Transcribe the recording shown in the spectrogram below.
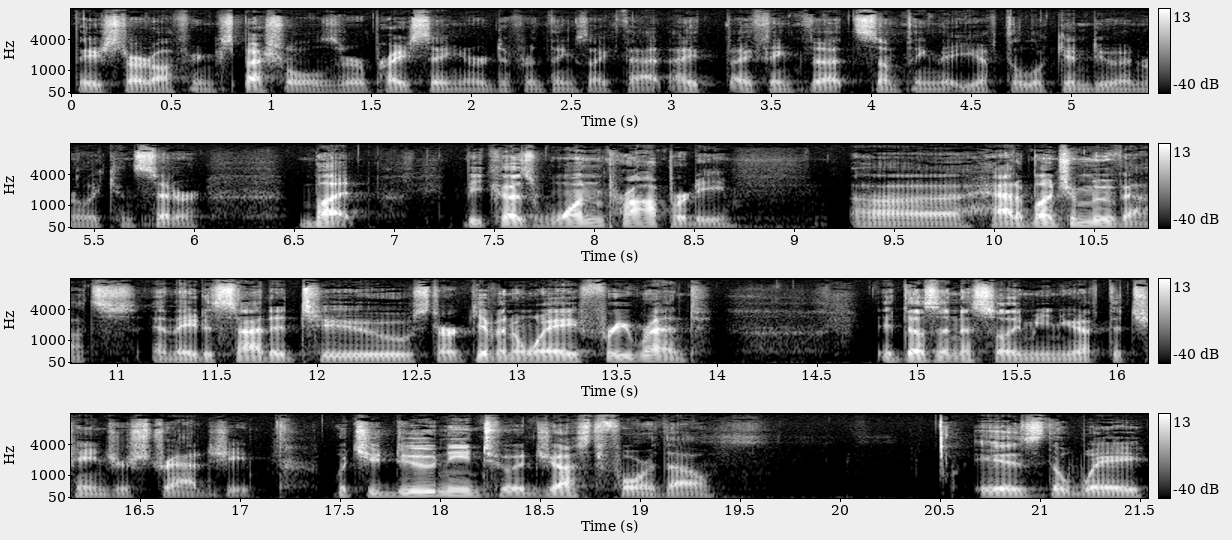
they start offering specials or pricing or different things like that, I, I think that's something that you have to look into and really consider. But because one property uh, had a bunch of move outs and they decided to start giving away free rent, it doesn't necessarily mean you have to change your strategy. What you do need to adjust for, though, is the way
